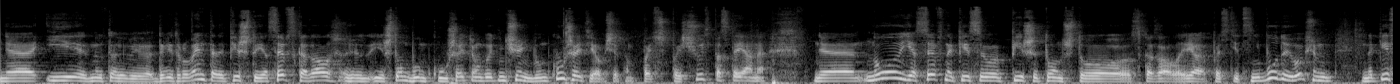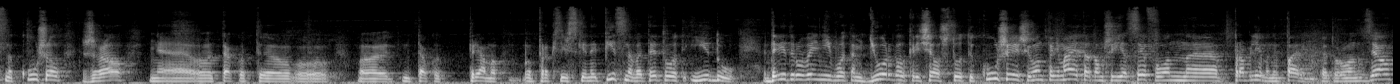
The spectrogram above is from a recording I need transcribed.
И ну, Давид Рувен тогда пишет, что Ясеф сказал, и что мы будем кушать. Он говорит, ничего не будем кушать, я вообще там пощусь постоянно. Но Ясеф написывает, пишет он, что сказал, я поститься не буду. И, в общем, написано, кушал, жрал, так вот, так вот прямо практически написано, вот эту вот еду. Давид Рувени его там дергал, кричал, что ты кушаешь, и он понимает о том, что Ясеф, он э, проблемный парень, которого он взял.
